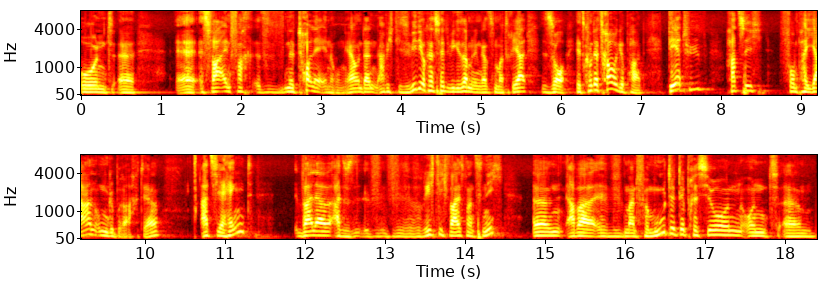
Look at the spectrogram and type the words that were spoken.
und äh, äh, es war einfach eine tolle Erinnerung, ja. Und dann habe ich diese Videokassette, wie gesagt, mit dem ganzen Material. So, jetzt kommt der traurige Part. Der Typ hat sich vor ein paar Jahren umgebracht, ja. Hat sich erhängt, weil er, also richtig weiß man es nicht, ähm, aber man vermutet Depressionen und ähm,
